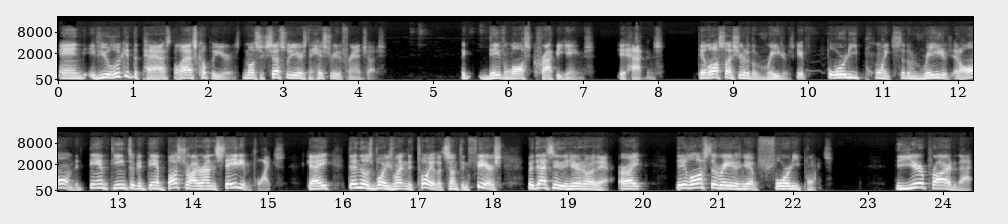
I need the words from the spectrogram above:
And if you look at the past, the last couple years, the most successful years in the history of the franchise, like they've lost crappy games. It happens. They lost last year to the Raiders. They have 40 points to the Raiders at home. The damn team took a damn bus ride around the stadium twice. Okay. Then those boys went in the toilet, something fierce, but that's neither here nor there. All right. They lost the Raiders and gave 40 points. The year prior to that,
